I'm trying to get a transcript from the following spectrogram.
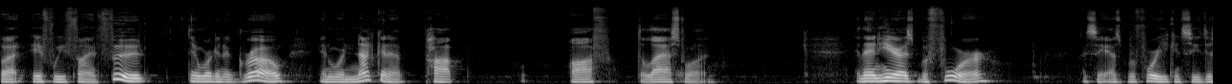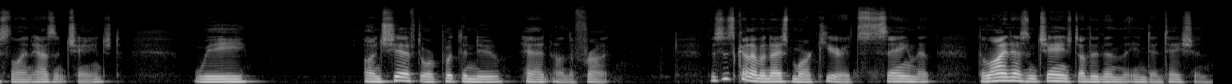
But if we find food, then we're going to grow and we're not going to pop off the last one. And then here, as before, I say as before, you can see this line hasn't changed. We unshift or put the new head on the front. This is kind of a nice mark here. It's saying that the line hasn't changed other than the indentation.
